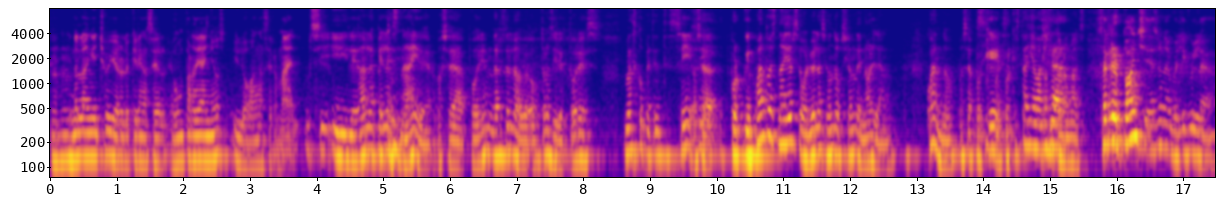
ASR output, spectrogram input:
Ujú. y no lo han hecho y ahora lo quieren hacer en un par de años y lo van a hacer mal. Sí, y le dan la pela a Snyder. O sea, podrían dárselo a otros directores. Más competentes. Sí, o sea, ¿por, ¿en cuándo Snyder se volvió la segunda opción de Nolan? ¿Cuándo? O sea, ¿por Sí, qué? pues. ¿Por qué está ahí abajito O sea, nomás? Sucker Punch es una película.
